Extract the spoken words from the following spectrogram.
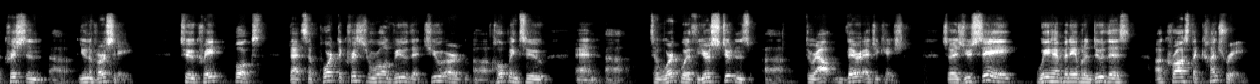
a Christian uh, university to create books that support the Christian worldview that you are uh, hoping to and uh, to work with your students uh, throughout their education. So as you see, we have been able to do this across the country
